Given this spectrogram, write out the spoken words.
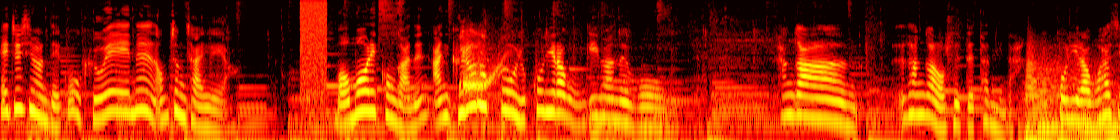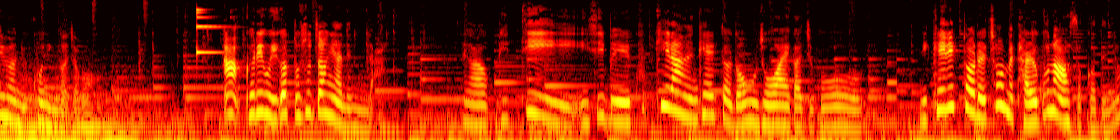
해주시면 되고 그 외에는 엄청 자유해요. 머머리콘 가능? 아니 그려놓고 유콘이라고 우기면은 뭐 상관 상관없을 듯합니다. 유콘이라고 하시면 유콘인 거죠 뭐. 아 그리고 이것도 수정해야 됩니다. 제가 BT21 쿠키라는 캐릭터를 너무 좋아해가지고 이 캐릭터를 처음에 달고 나왔었거든요.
